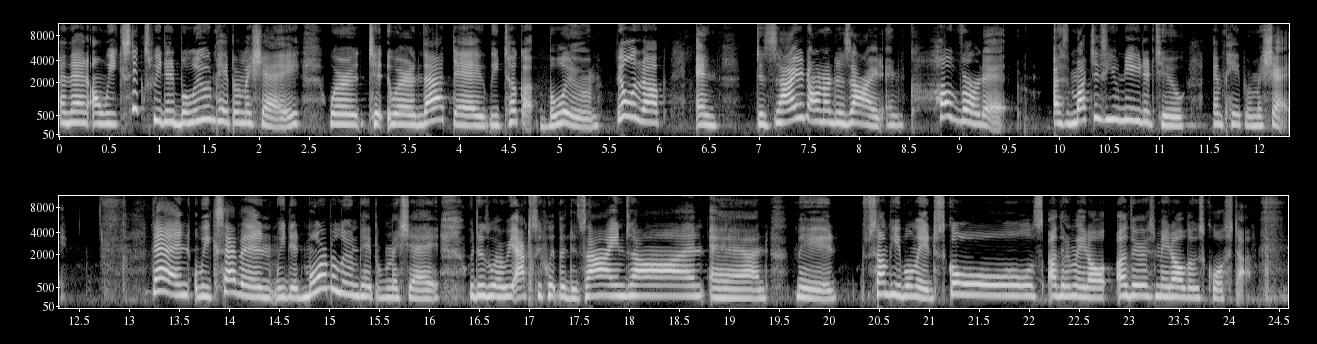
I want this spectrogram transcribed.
And then on week six, we did balloon paper mache, where where in that day we took a balloon, filled it up, and decided on a design and covered it as much as you needed to in paper mache. Then week seven, we did more balloon paper mache, which is where we actually put the designs on and made. Some people made skulls, other made all others made all those cool stuff.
